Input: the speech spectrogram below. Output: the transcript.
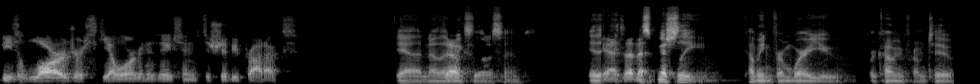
these larger scale organizations distribute products? Yeah, no, that So- makes a lot of sense. It, Yeah, so that- especially coming from where you were coming from too.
